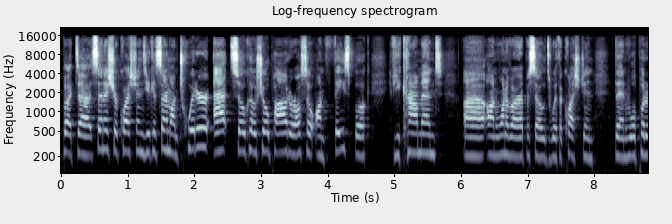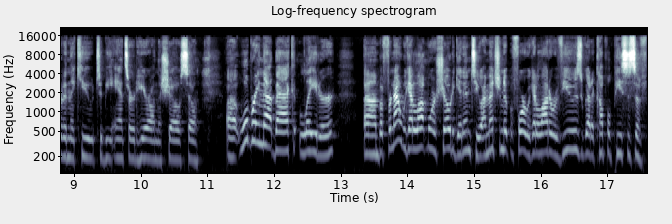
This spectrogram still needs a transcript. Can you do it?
but uh, send us your questions. You can send them on Twitter at SoCo Show Pod or also on Facebook. If you comment uh, on one of our episodes with a question, then we'll put it in the queue to be answered here on the show. So uh, we'll bring that back later. Um, but for now, we got a lot more show to get into. I mentioned it before. We got a lot of reviews. We got a couple pieces of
